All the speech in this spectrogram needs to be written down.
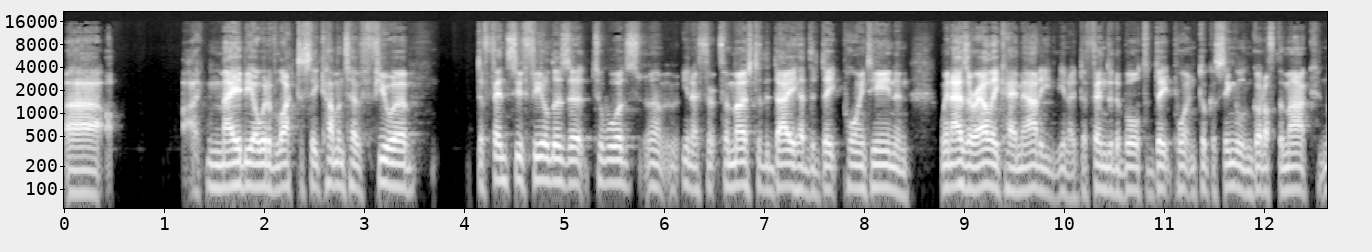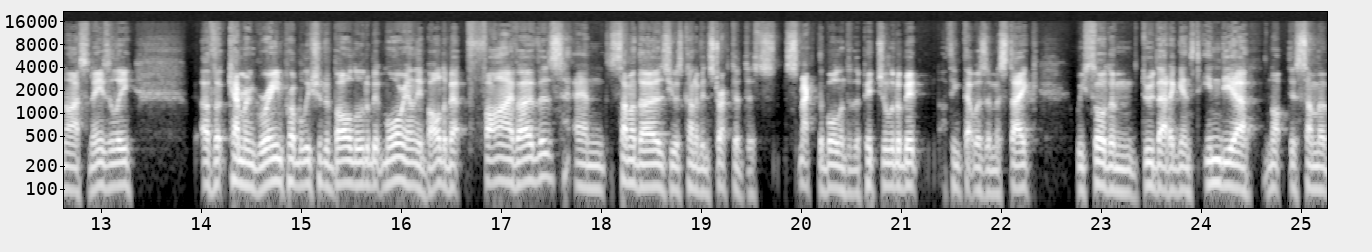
Uh, I, maybe I would have liked to see Cummins have fewer defensive fielders uh, towards, um, you know, for, for, most of the day, had the deep point in. And when Azhar Ali came out, he, you know, defended a ball to deep point and took a single and got off the mark nice and easily. I thought Cameron Green probably should have bowled a little bit more. He only bowled about five overs, and some of those he was kind of instructed to smack the ball into the pitch a little bit. I think that was a mistake. We saw them do that against India, not this summer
